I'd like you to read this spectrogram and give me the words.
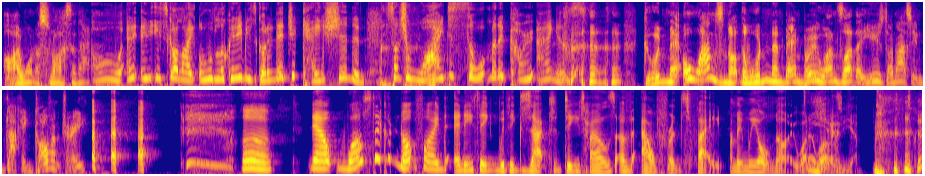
I want a slice of that. Oh, and, and he's got like, oh, look at him. He's got an education and such a wide assortment of coat hangers. Good metal ones, not the wooden and bamboo ones like they used on us in fucking Coventry. Uh, now, whilst I could not find anything with exact details of Alfred's fate, I mean, we all know what it was. Yeah, yeah.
